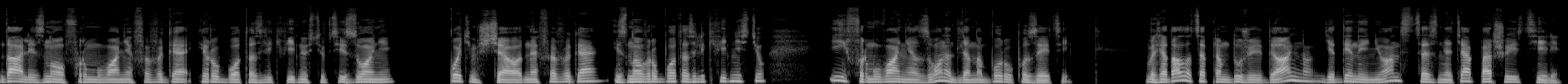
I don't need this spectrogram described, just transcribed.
далі знову формування ФВГ і робота з ліквідністю в цій зоні, потім ще одне ФВГ і знов робота з ліквідністю, і формування зони для набору позицій. Виглядало це прям дуже ідеально, єдиний нюанс це зняття першої цілі.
